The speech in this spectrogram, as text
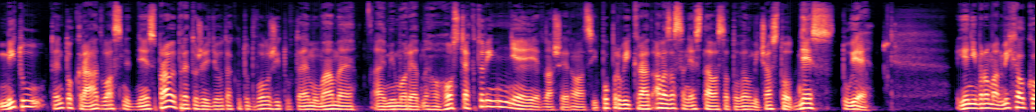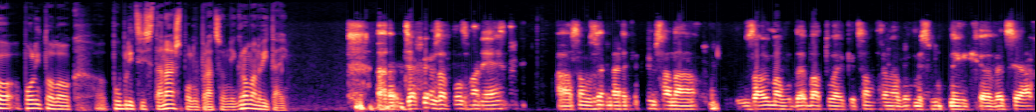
My tu tentokrát vlastne dnes, práve preto, že ide o takúto dôležitú tému, máme aj mimoriadného hostia, ktorý nie je v našej relácii poprvýkrát, ale zase nestáva sa to veľmi často. Dnes tu je. Je ním Roman Michalko, politológ, publicista, náš spolupracovník. Roman, vítaj. Ďakujem za pozvanie a samozrejme teším sa na zaujímavú debatu, aj keď samozrejme o veľmi smutných eh, veciach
